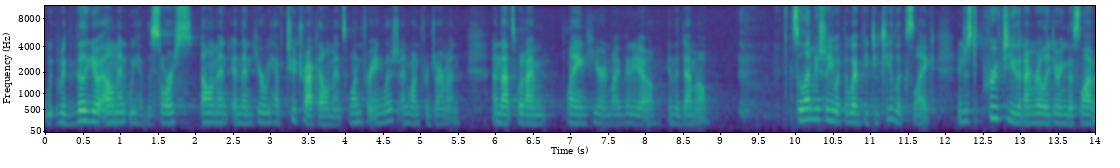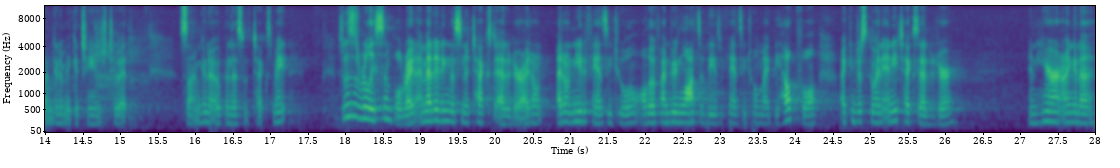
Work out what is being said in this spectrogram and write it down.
with, the video element, we have the source element, and then here we have two track elements, one for English and one for German. And that's what I'm playing here in my video in the demo. So let me show you what the WebVTT looks like. And just to prove to you that I'm really doing this live, I'm going to make a change to it. So I'm going to open this with TextMate. So this is really simple, right? I'm editing this in a text editor. I don't, I don't need a fancy tool, although if I'm doing lots of these, a fancy tool might be helpful. I can just go in any text editor, and here I'm gonna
